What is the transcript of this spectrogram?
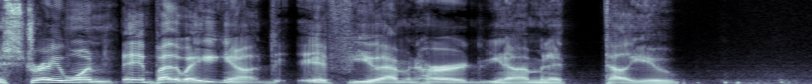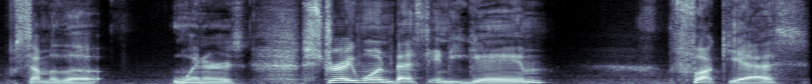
Stray. And by the way, you know, if you haven't heard, you know, I'm going to tell you some of the winners. Stray won best indie game. Fuck yes.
